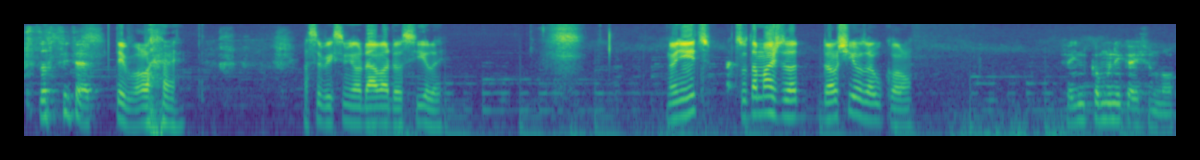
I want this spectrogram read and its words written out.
130. Ty vole. Asi bych si měl dávat do síly. No nic, co tam máš za dalšího za úkol? Find communication log.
